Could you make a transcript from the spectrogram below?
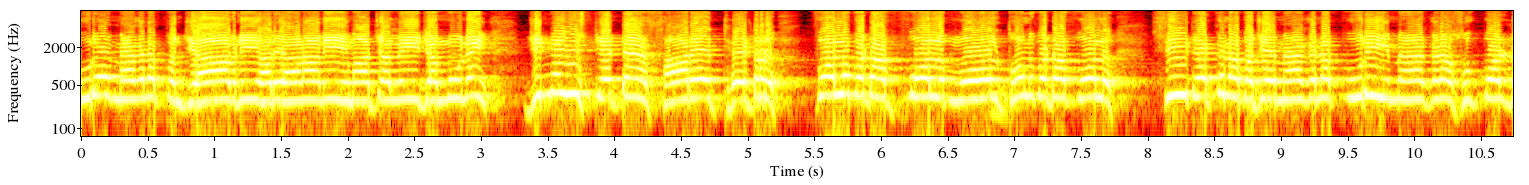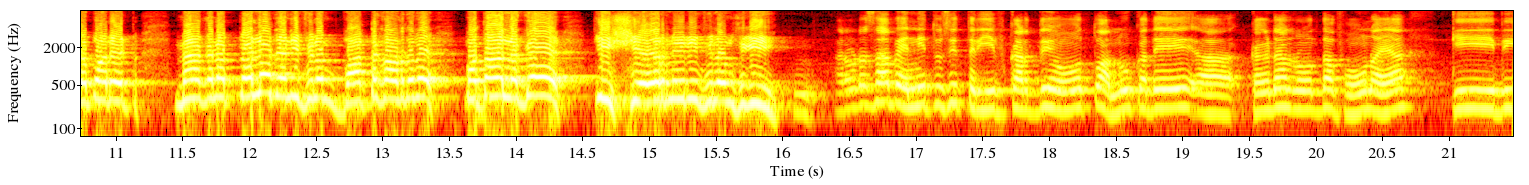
ਪੂਰੇ ਮੈਂ ਕਹਿੰਦਾ ਪੰਜਾਬ ਨਹੀਂ, ਹਰਿਆਣਾ ਨਹੀਂ, ਹਿਮਾਚਲ ਨਹੀਂ, ਜੰਮੂ ਨਹੀਂ, ਜਿੰਨੇ ਵੀ ਸਟੇਟਾਂ ਸਾਰੇ ਥੀਏਟਰ ਫੁੱਲ ਬਟਾ ਫੁੱਲ ਮੋਲ ਫੁੱਲ ਬਟਾ ਫੁੱਲ ਸੀਟ ਇੱਕ ਨਾ ਬਚੇ। ਮੈਂ ਕਹਿੰਦਾ ਪੂਰੀ, ਮੈਂ ਕਹਿੰਦਾ ਸੁਪਰ ਡੱਬਾ ਰੇਟ ਮੈਂ ਕਹਿੰਦਾ ਪਹਿਲੇ ਦਿਨ ਹੀ ਫਿਲਮ ਵੱਟ ਕਰ ਦੇਵੇ। ਪਤਾ ਲੱਗੇ ਕਿ ਸ਼ੇਰਨੀ ਦੀ ਫਿਲਮ ਸੀਗੀ। ਅਰੋੜਾ ਸਾਹਿਬ, ਇੰਨੀ ਤੁਸੀਂ ਤਾਰੀਫ ਕਰਦੇ ਹੋ। ਤੁਹਾਨੂੰ ਕਦੇ ਕੰਗਣਾ ਕੰਗਨਾ ਰਣੌਤ ਦਾ ਫੋਨ ਆਇਆ? ਕਿ ਵੀ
